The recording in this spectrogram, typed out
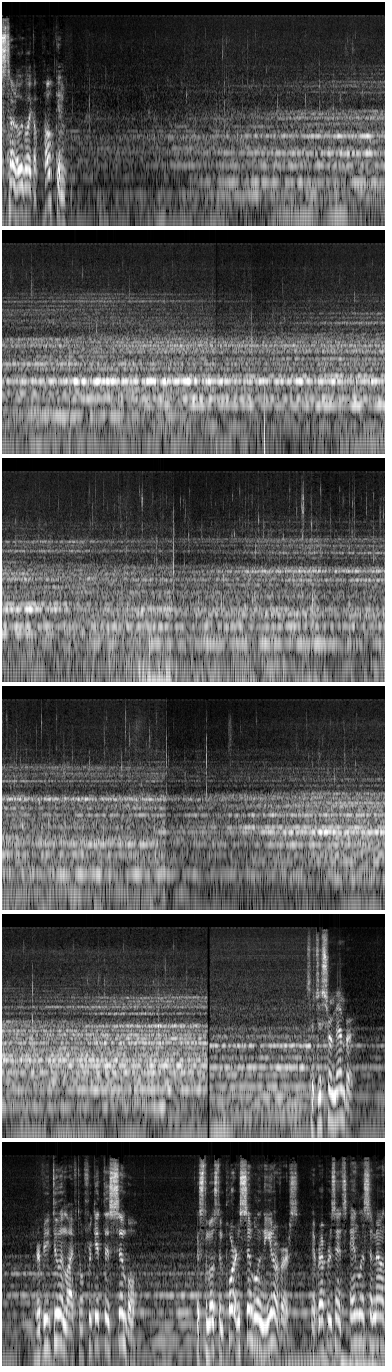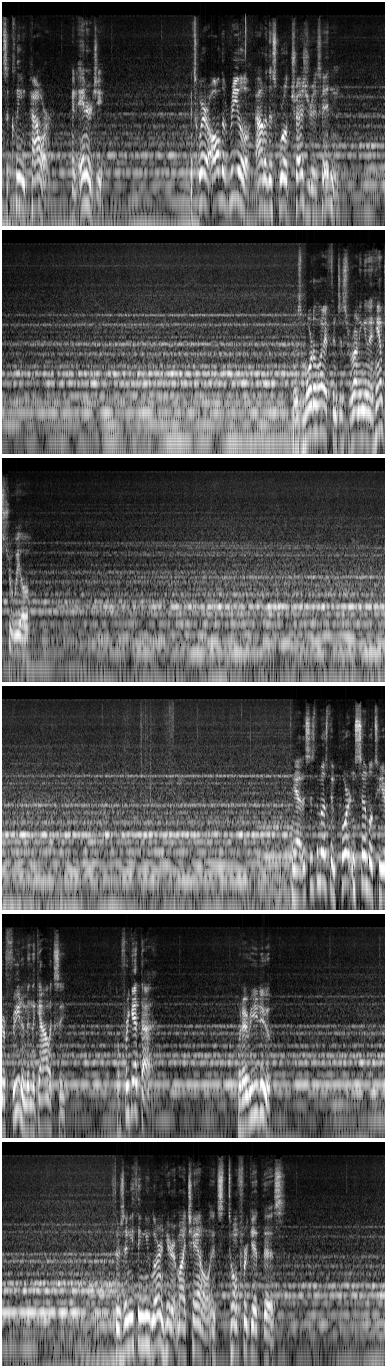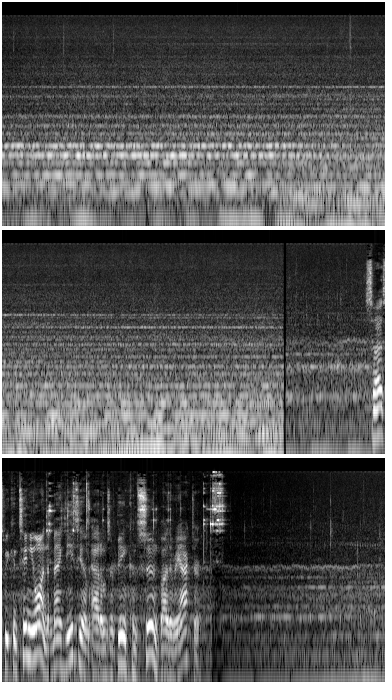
Starting to look like a pumpkin. So just remember, whatever you do in life, don't forget this symbol. It's the most important symbol in the universe. It represents endless amounts of clean power and energy. It's where all the real, out of this world treasure is hidden. There's more to life than just running in a hamster wheel. Yeah, this is the most important symbol to your freedom in the galaxy. Don't forget that. Whatever you do. If there's anything you learn here at my channel, it's don't forget this. So as we continue on, the magnesium atoms are being consumed by the reactor.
